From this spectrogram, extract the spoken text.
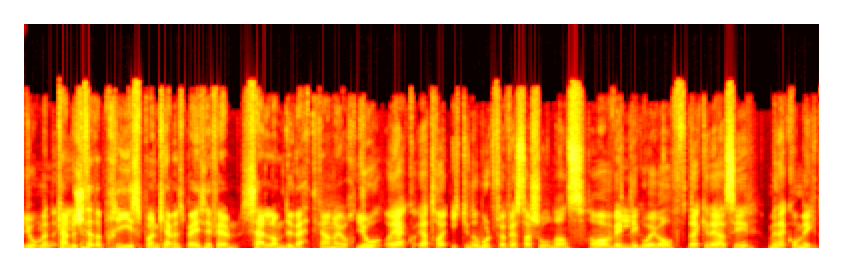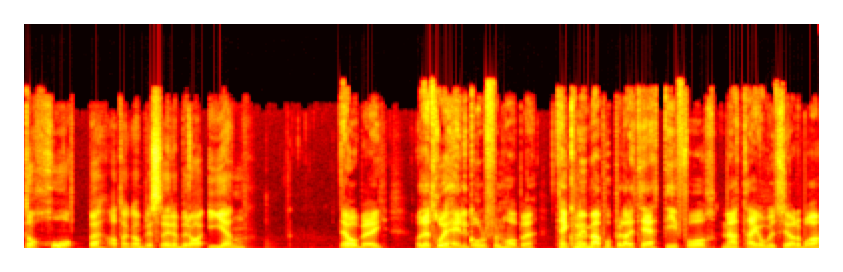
Jo, men Kan du ikke sette pris på en Kevin Spacey-film, selv om du vet hva han har gjort? Jo, og jeg, jeg tar ikke noe bort fra prestasjonen hans. Han var veldig god i golf, det er ikke det jeg sier. Men jeg kommer ikke til å håpe at han kan prestere bra igjen. Det håper jeg. Og det tror jeg hele golfen håper. Tenk hvor mye mer popularitet de får med at Tiger Woods gjør det bra,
